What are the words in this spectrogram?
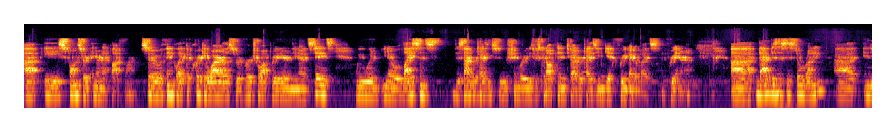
uh, a sponsored internet platform. So think like a Cricket Wireless or a virtual operator in the United States. We would, you know, license this advertising solution where users could opt into advertising and get free megabytes and free internet. Uh, that business is still running uh, in the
